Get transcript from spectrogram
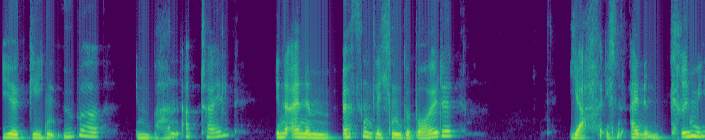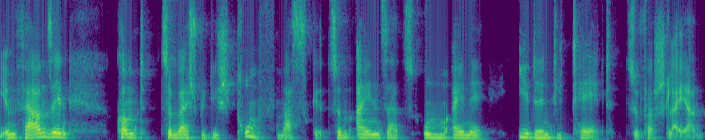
ihr Gegenüber im Bahnabteil, in einem öffentlichen Gebäude, ja, in einem Krimi im Fernsehen kommt zum Beispiel die Strumpfmaske zum Einsatz, um eine Identität zu verschleiern.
